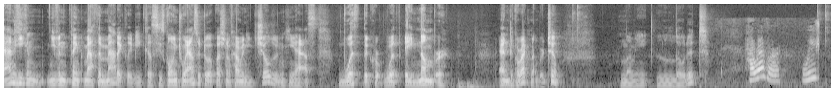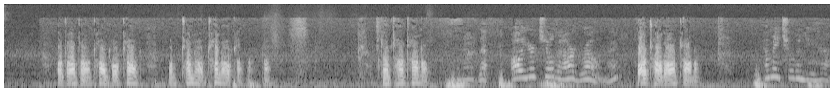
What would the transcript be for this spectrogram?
and he can even think mathematically because he's going to answer to a question of how many children he has with the with a number and the correct number too. Let me load it. However, we Now, all your children are grown, right? How many children do you have?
